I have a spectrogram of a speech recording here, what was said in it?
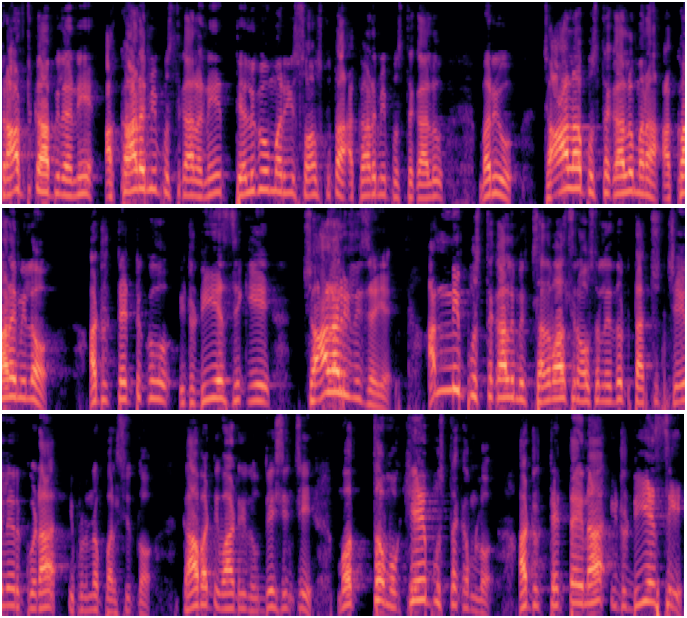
డ్రాఫ్ట్ కాపీలని అకాడమీ పుస్తకాలని తెలుగు మరియు సంస్కృత అకాడమీ పుస్తకాలు మరియు చాలా పుస్తకాలు మన అకాడమీలో అటు టెట్కు ఇటు డిఎస్సికి చాలా రిలీజ్ అయ్యాయి. అన్ని పుస్తకాలు మీరు చదవాల్సిన అవసరం లేదు టచ్ చేయలేరు కూడా ఇప్పుడున్న పరిస్థితిలో. కాబట్టి వాటిని ఉద్దేశించి మొత్తం ఒకే పుస్తకంలో అటు టెట్ అయినా ఇటు డిఎస్సి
